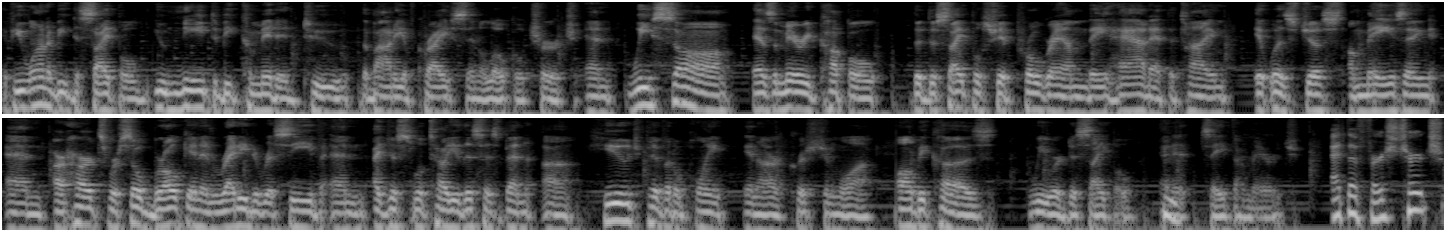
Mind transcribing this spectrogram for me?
If you want to be discipled, you need to be committed to the body of Christ in a local church. And we saw, as a married couple, the discipleship program they had at the time it was just amazing, and our hearts were so broken and ready to receive. And I just will tell you, this has been a huge pivotal point in our Christian walk, all because we were discipled and it saved our marriage. At the first church,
